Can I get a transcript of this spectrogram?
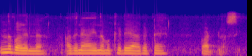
ഇന്ന് പകലിൽ അതിനായി നമുക്കിടയാകട്ടെ. ഗോഡ് ബ്ലസ് യു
